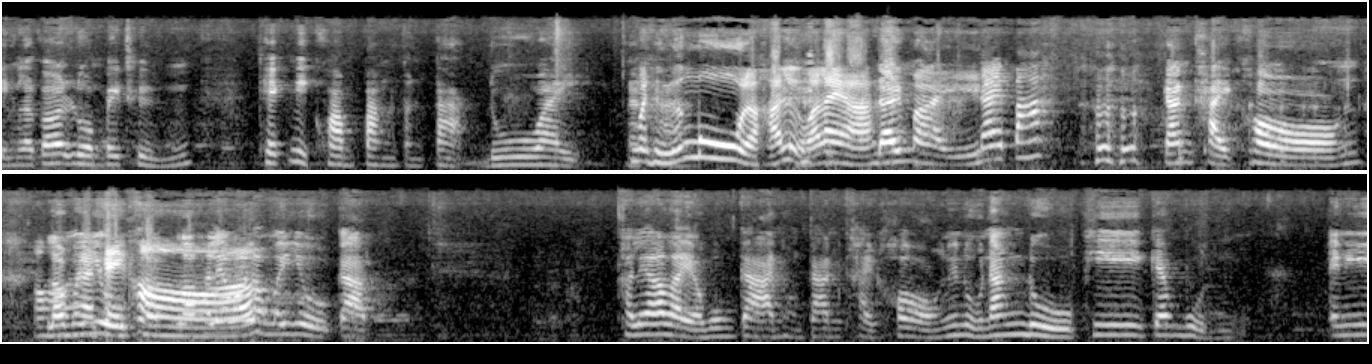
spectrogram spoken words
ง แล้วก็รวมไปถึงเทคนิคความปังต่างๆด้วยนะคะหมายถึงเรื่องมูเหรอคะ หรือว่าอะไรคะ ได้ไหม ได้ปะ การขายของอ๋อเรามาอยู่การขายของ เราเขาเรียกว่าเรามาอยู่กับเขาเรียกอะไรอะวงการของการขายของนี่หนูนั่งดูพี่แก้มบุญไอ้นี่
